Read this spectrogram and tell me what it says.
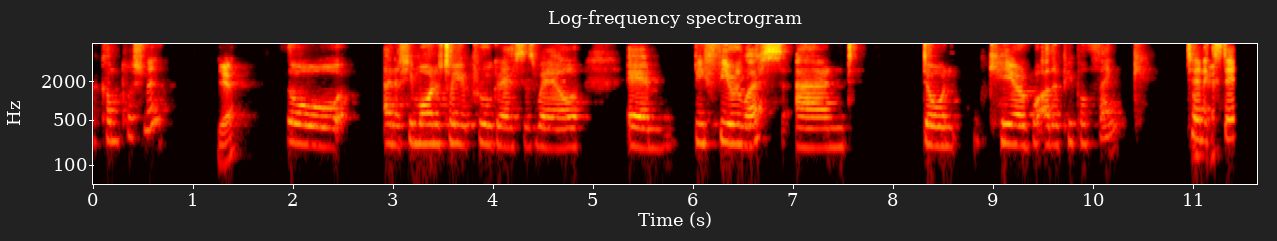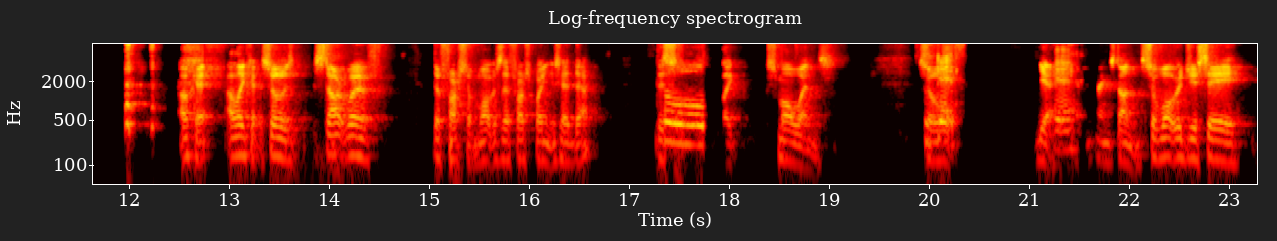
accomplishment. Yeah. So, and if you monitor your progress as well, um, be fearless and don't care what other people think to an Okay. extent. Okay. I like it. So start with the first one. What was the first point you said there? This So, like small wins. so get yeah, yeah. things done. So what would you say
